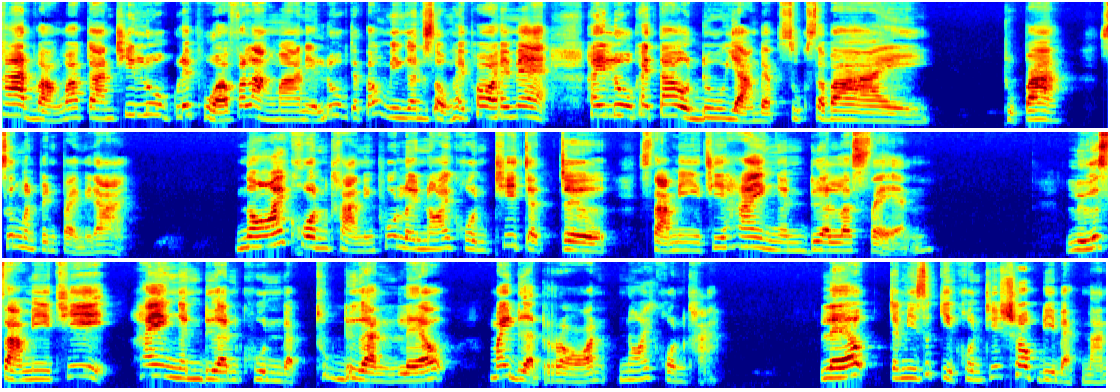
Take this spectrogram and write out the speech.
คาดหวังว่าการที่ลูกได้ผัวฝรั่งมาเนี่ยลูกจะต้องมีเงินส่งให้พ่อให้แม่ ให้ลูกให้เต้าดูอย่างแบบสุขสบาย ถูกปะซึ่งมันเป็นไปไม่ได้ น้อยคนค่ะหนิงพูดเลยน้อยคนที่จะเจอสามีที่ให้เงินเดือนละแสน หรือสามีที่ให้เงินเดือนคุณแบบทุกเดือนแล้วไม่เดือดร้อนน้อยคนค่ะ แล้วจะมีสักกี่คนที่โชคดีแบบนั้น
